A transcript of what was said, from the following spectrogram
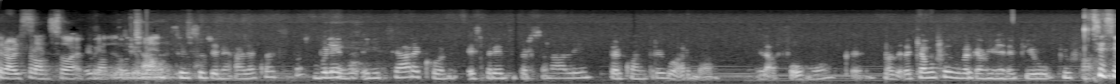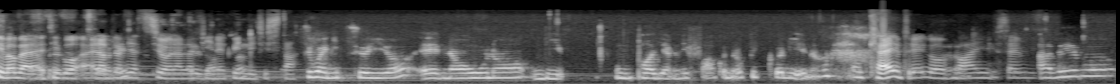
Però il Però, senso è esatto, quello, diciamo. il senso generale è questo. Volevo iniziare con esperienze personali per quanto riguarda la FOMO, che vabbè, la chiamo FOMO perché mi viene più, più facile. Sì, sì, vabbè, è tipo, è l'abbreviazione. alla fine, Esatto. quindi ci sta. Se vuoi inizio io e ne ho uno di un po' di anni fa, quando ero piccolina. Ok, prego, Allora, vai. sei- Avevo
